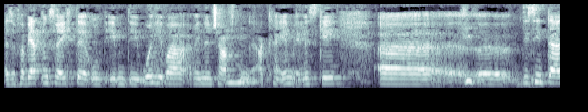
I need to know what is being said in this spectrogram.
Also Verwertungsrechte und eben die Urheberinnenschaften, mhm. AKM, LSG, äh, äh, die sind da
